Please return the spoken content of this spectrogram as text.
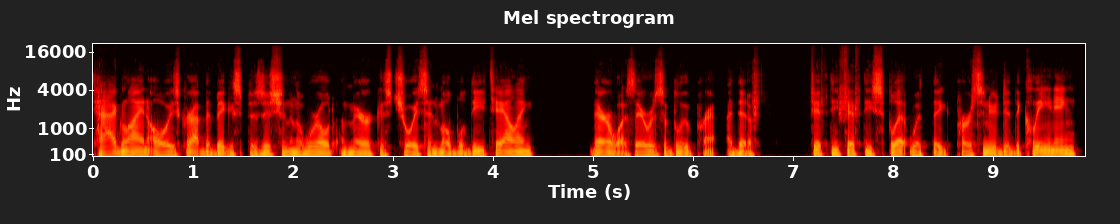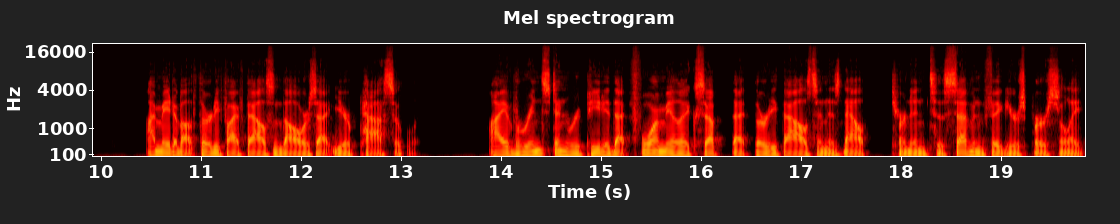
tagline: Always grab the biggest position in the world. America's choice in mobile detailing. There was there was a blueprint. I did a 50-50 split with the person who did the cleaning. I made about $35,000 that year passively. I have rinsed and repeated that formula, except that 30,000 is now turned into seven figures personally.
